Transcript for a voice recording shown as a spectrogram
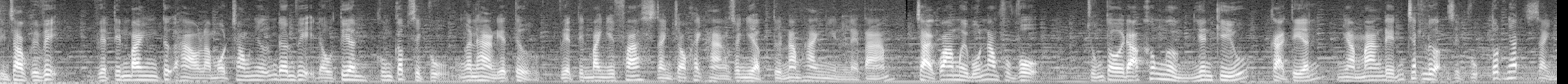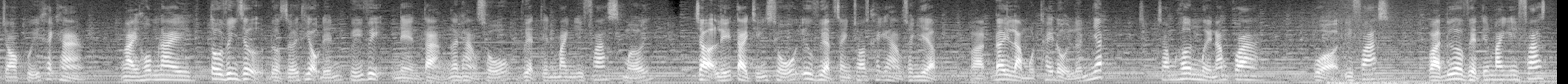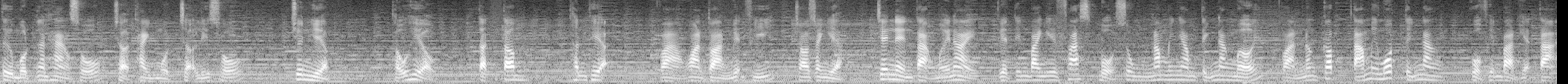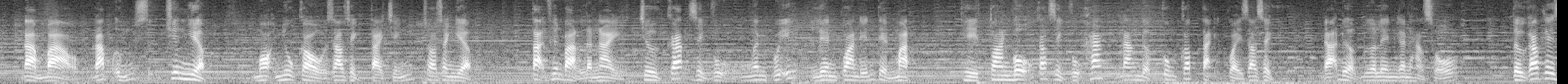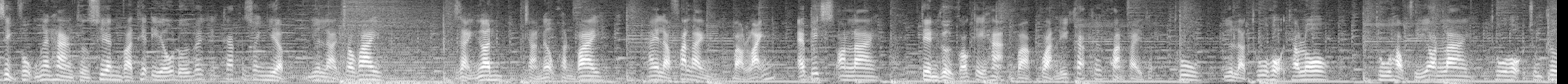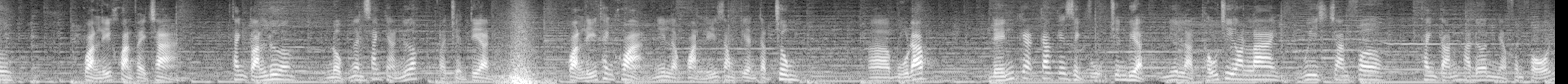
Xin chào quý vị. Vietinbank tự hào là một trong những đơn vị đầu tiên cung cấp dịch vụ ngân hàng điện tử Vietinbank eFast dành cho khách hàng doanh nghiệp từ năm 2008. Trải qua 14 năm phục vụ, chúng tôi đã không ngừng nghiên cứu, cải tiến nhằm mang đến chất lượng dịch vụ tốt nhất dành cho quý khách hàng. Ngày hôm nay, tôi vinh dự được giới thiệu đến quý vị nền tảng ngân hàng số Vietinbank eFast mới, trợ lý tài chính số ưu việt dành cho khách hàng doanh nghiệp. Và đây là một thay đổi lớn nhất trong hơn 10 năm qua của eFast và đưa Vietinbank Infast từ một ngân hàng số trở thành một trợ lý số chuyên nghiệp, thấu hiểu, tận tâm, thân thiện và hoàn toàn miễn phí cho doanh nghiệp. Trên nền tảng mới này, Vietinbank eFast bổ sung 55 tính năng mới và nâng cấp 81 tính năng của phiên bản hiện tại, đảm bảo đáp ứng sự chuyên nghiệp mọi nhu cầu giao dịch tài chính cho doanh nghiệp. Tại phiên bản lần này, trừ các dịch vụ ngân quỹ liên quan đến tiền mặt thì toàn bộ các dịch vụ khác đang được cung cấp tại quầy giao dịch đã được đưa lên ngân hàng số. Từ các cái dịch vụ ngân hàng thường xuyên và thiết yếu đối với các doanh nghiệp như là cho vay, giải ngân, trả nợ khoản vay hay là phát hành bảo lãnh, FX online, tiền gửi có kỳ hạn và quản lý các cái khoản phải thu như là thu hộ theo lô, thu học phí online, thu hộ chung cư, quản lý khoản phải trả, thanh toán lương, nộp ngân sách nhà nước và chuyển tiền, quản lý thanh khoản như là quản lý dòng tiền tập trung, à, bù đắp đến các, các cái dịch vụ chuyên biệt như là thấu chi online, WeTransfer, thanh toán hóa đơn nhà phân phối.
